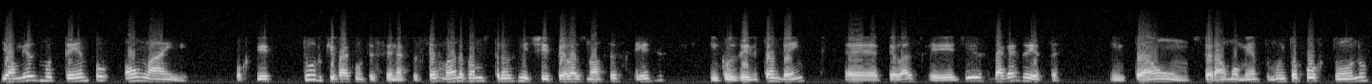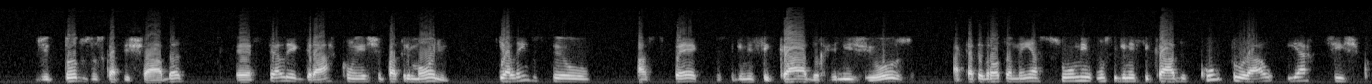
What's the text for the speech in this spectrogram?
e ao mesmo tempo online, porque tudo que vai acontecer nesta semana vamos transmitir pelas nossas redes, inclusive também é, pelas redes da Gazeta. Então será um momento muito oportuno de todos os capixabas é, se alegrar com este patrimônio, que além do seu aspecto, significado religioso, a catedral também assume um significado cultural e artístico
